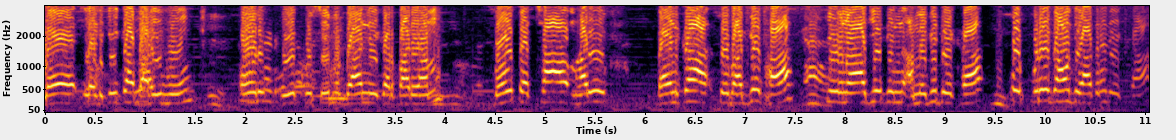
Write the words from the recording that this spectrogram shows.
मैं लड़की का भाई हूँ और ये खुशी में बयान नहीं कर पा रहे हम। बहुत अच्छा हमारी बहन का सौभाग्य था कि उन्होंने आज ये दिन हमें भी देखा और पूरे गाँव देहात ने देखा।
